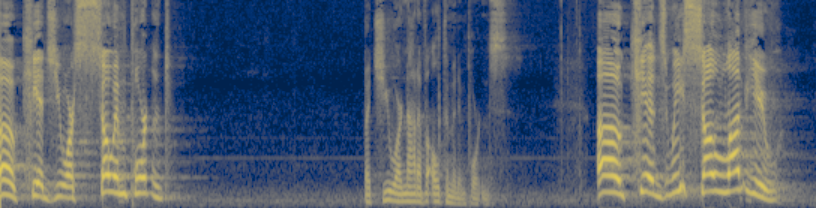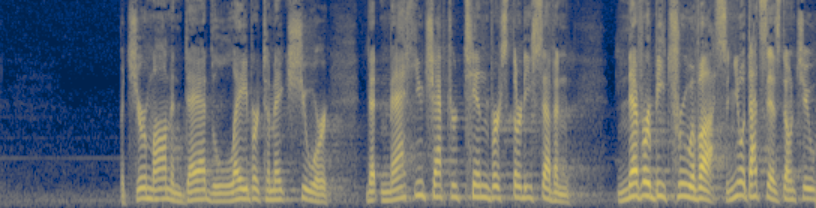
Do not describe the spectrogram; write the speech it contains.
Oh, kids, you are so important. But you are not of ultimate importance. Oh, kids, we so love you. But your mom and dad labor to make sure that Matthew chapter 10, verse 37, never be true of us. And you know what that says, don't you?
